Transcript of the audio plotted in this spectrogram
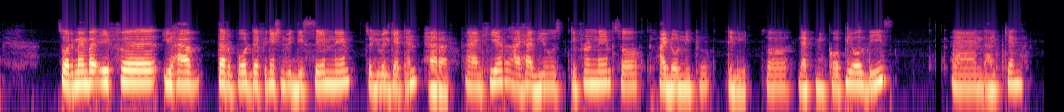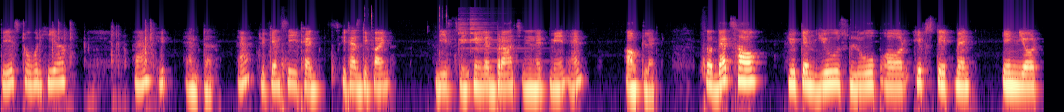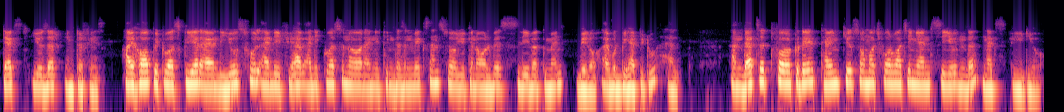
So remember if uh, you have the report definition with the same name so you will get an error. And here I have used different name so I don't need to delete. So let me copy all these. And I can paste over here and hit enter and you can see it had it has defined these three inlet branch inlet main and outlet so that's how you can use loop or if statement in your text user interface. I hope it was clear and useful and if you have any question or anything doesn't make sense so you can always leave a comment below. I would be happy to help. And that's it for today. Thank you so much for watching and see you in the next video.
